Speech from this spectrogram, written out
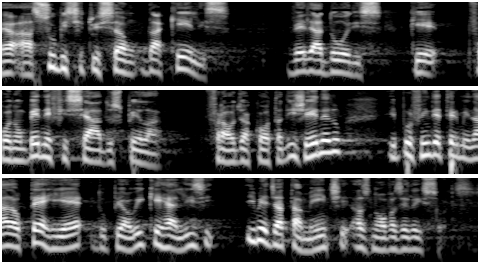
é, a substituição daqueles vereadores que foram beneficiados pela fraude à cota de gênero e, por fim, determinar ao TRE do Piauí que realize imediatamente as novas eleições.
